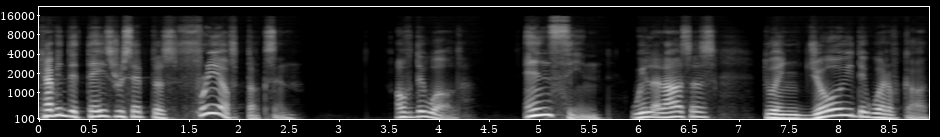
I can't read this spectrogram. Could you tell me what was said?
Having the taste receptors free of toxin of the world sin will allow us to enjoy the Word of God,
